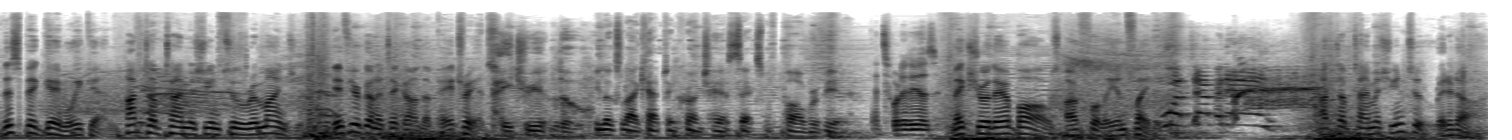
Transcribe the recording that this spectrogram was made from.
This big game weekend, Hot Tub Time Machine 2 reminds you if you're going to take on the Patriots, Patriot Lou. He looks like Captain Crunch had sex with Paul Revere. That's what it is. make sure their balls are fully inflated. What's happening? Hot Tub Time Machine 2, rated R.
